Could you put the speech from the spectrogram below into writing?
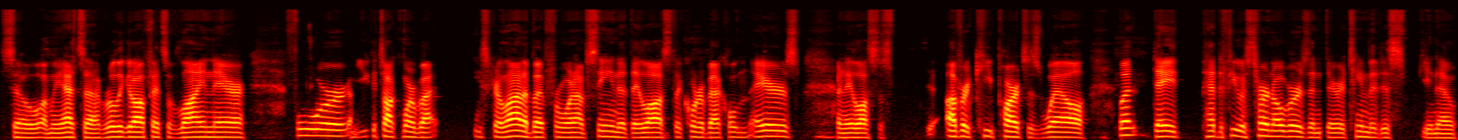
So I mean, that's a really good offensive line there. For you could talk more about East Carolina, but from what I've seen, that they lost the quarterback Holton Ahlers and they lost other key parts as well. But they had the fewest turnovers, and they're a team that just you know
